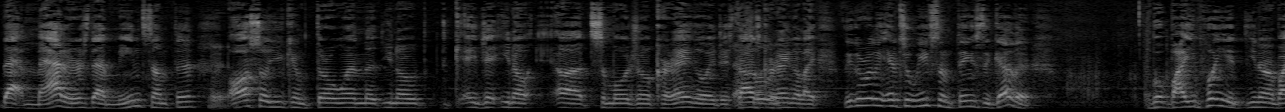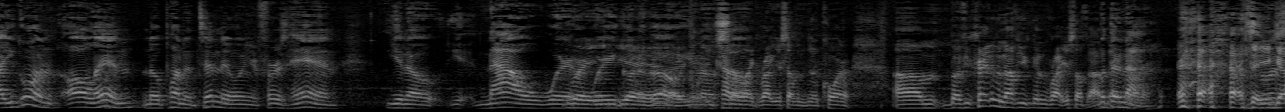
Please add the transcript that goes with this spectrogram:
that matters, that means something. Yeah. Also, you can throw in the, you know, AJ, you know, uh, Samoa Joe, Kurt Angle, AJ Styles, Absolutely. Kurt Angle. Like we can really interweave some things together. But by you putting it, you know, by you going all in, no pun intended, on your first hand, you know, now where where, you gonna go? you know, kind so of like write yourself into a corner. Um, but if you're creative enough, you can write yourself out. But they're corner. there you go.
